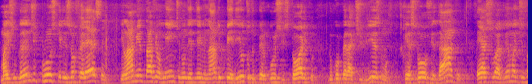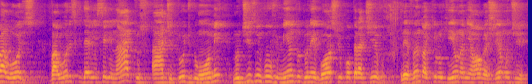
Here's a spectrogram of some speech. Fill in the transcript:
mas o grande plus que eles oferecem, e lamentavelmente num determinado período do percurso histórico do cooperativismo restou olvidado, é a sua gama de valores valores que devem ser inatos à atitude do homem no desenvolvimento do negócio cooperativo, levando aquilo que eu na minha obra chamo de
